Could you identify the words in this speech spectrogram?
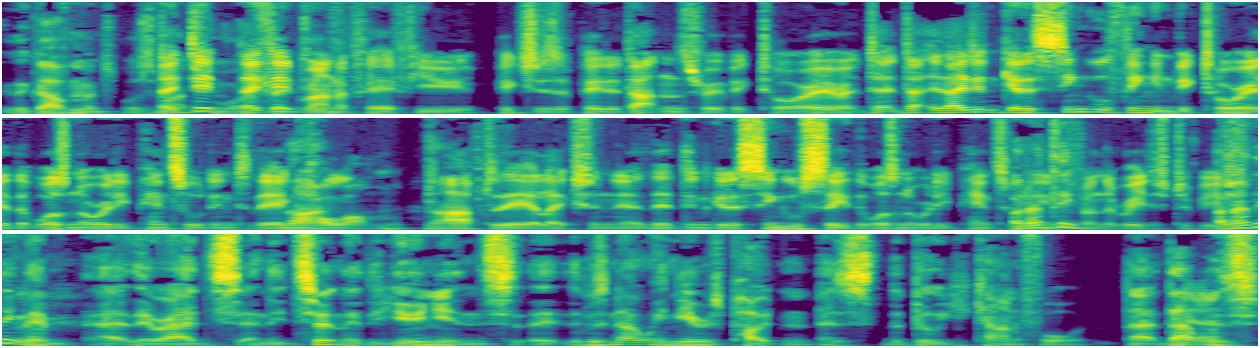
The government was they much did, more. They effective. did run a fair few pictures of Peter Dutton through Victoria. They didn't get a single thing in Victoria that wasn't already penciled into their no, column no. after the election. They didn't get a single seat that wasn't already penciled in think, from the redistribution. I don't think their, uh, their ads and the, certainly the unions, it was nowhere near as potent as the bill you can't afford. That that yeah. was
